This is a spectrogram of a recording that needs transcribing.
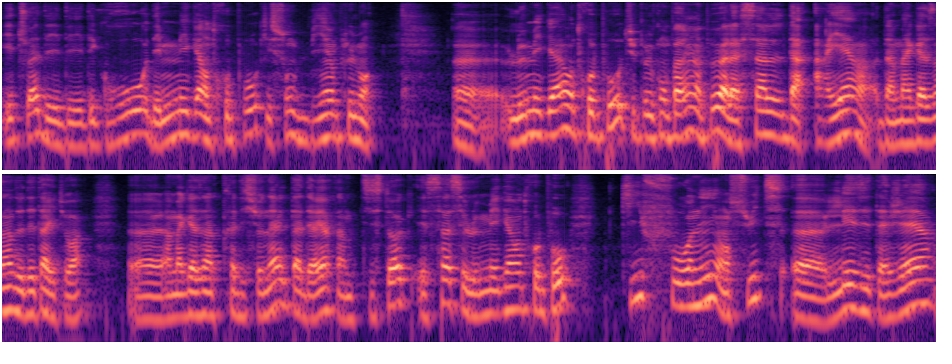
et tu as des, des gros, des méga entrepôts qui sont bien plus loin. Euh, le méga entrepôt, tu peux le comparer un peu à la salle d'arrière d'un magasin de détail, tu vois. Euh, un magasin traditionnel, tu as derrière as un petit stock, et ça, c'est le méga entrepôt qui fournit ensuite euh, les étagères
